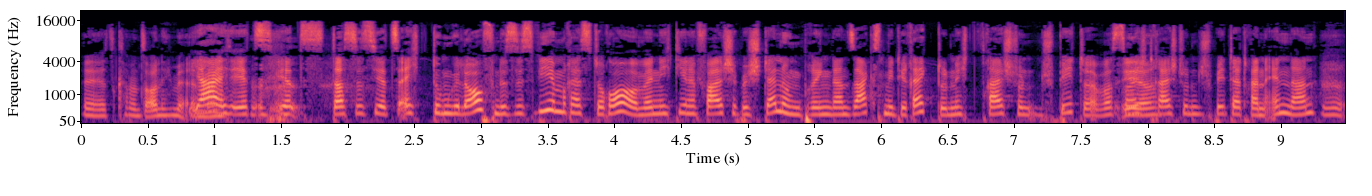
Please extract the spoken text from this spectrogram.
ja, jetzt kann man es auch nicht mehr ja, ändern. jetzt, jetzt, das ist jetzt echt dumm gelaufen. Das ist wie im Restaurant. Wenn ich dir eine falsche Bestellung bringe, dann sag's mir direkt und nicht drei Stunden später. Was soll Ja. ich drei Stunden später dran ändern? Ja.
